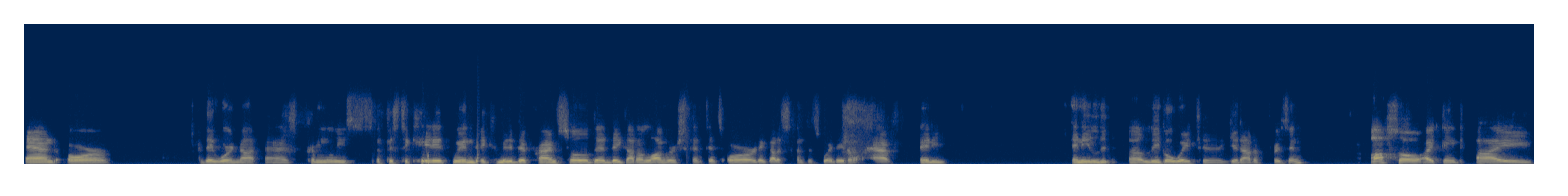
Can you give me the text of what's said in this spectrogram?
and or they were not as criminally sophisticated when they committed their crime so then they got a longer sentence or they got a sentence where they don't have any any uh, legal way to get out of prison. Also i think i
